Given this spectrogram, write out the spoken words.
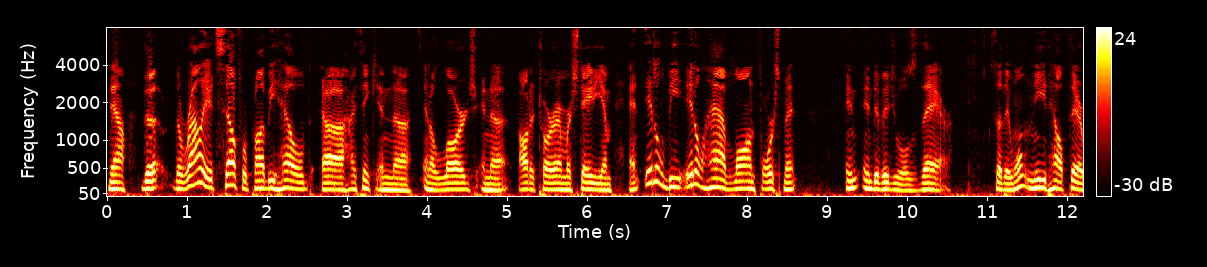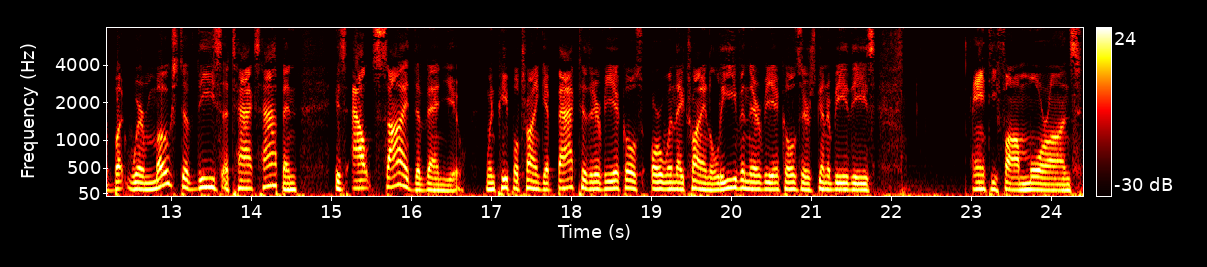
Now, the the rally itself will probably be held, uh, I think, in uh, in a large in a auditorium or stadium, and it'll be it'll have law enforcement in, individuals there, so they won't need help there. But where most of these attacks happen is outside the venue. When people try and get back to their vehicles, or when they try and leave in their vehicles, there's going to be these anti-fa morons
